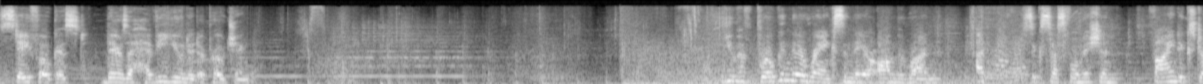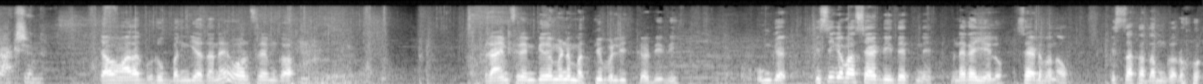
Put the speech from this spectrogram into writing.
Stay focused. There's a heavy unit approaching. You have broken their ranks and they are on the run. A successful mission. Find extraction. जब हमारा ग्रुप बन गया था ना और फ्रेम का प्राइम फ्रेम की तो मैंने मत्ती बलीच कर दी थी। उनके, किसी के पास सेट नहीं थे इतने। मैंने कहा, ये लो सेट बनाओ। किस्सा ख़त्म करो।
